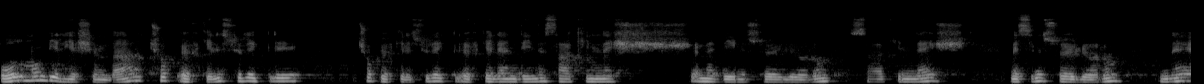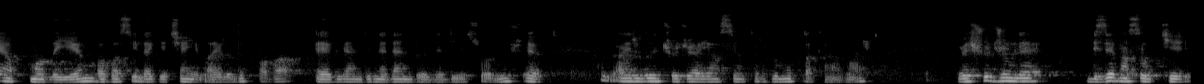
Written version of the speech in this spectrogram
Oğlum 11 yaşında çok öfkeli sürekli çok öfkeli sürekli öfkelendiğinde sakinleşemediğini söylüyorum. Sakinleşmesini söylüyorum. Ne yapmalıyım? Babasıyla geçen yıl ayrıldık. Baba evlendi. Neden böyle diye sormuş. Evet. Tabii ayrılığın çocuğa yansıyan tarafı mutlaka var. Ve şu cümle bize nasıl ki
